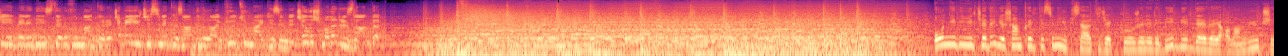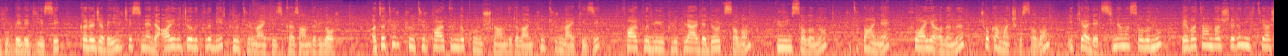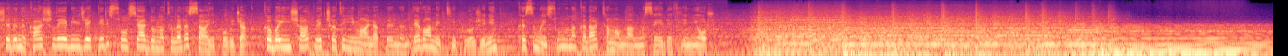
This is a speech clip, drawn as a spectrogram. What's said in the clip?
Belediyesi tarafından Karacabey ilçesine kazandırılan kültür merkezinde çalışmalar hızlandı. ...17 ilçede yaşam kalitesini yükseltecek projeleri bir bir devreye alan Büyükşehir Belediyesi... ...Karacabey ilçesine de ayrıcalıklı bir kültür merkezi kazandırıyor. Atatürk Kültür Parkı'nda konuşlandırılan kültür merkezi... ...farklı büyüklüklerde 4 salon, düğün salonu, kütüphane, fuaye alanı, çok amaçlı salon, 2 adet sinema salonu ve vatandaşların ihtiyaçlarını karşılayabilecekleri sosyal donatılara sahip olacak. Kaba inşaat ve çatı imalatlarının devam ettiği projenin Kasım ayı sonuna kadar tamamlanması hedefleniyor.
